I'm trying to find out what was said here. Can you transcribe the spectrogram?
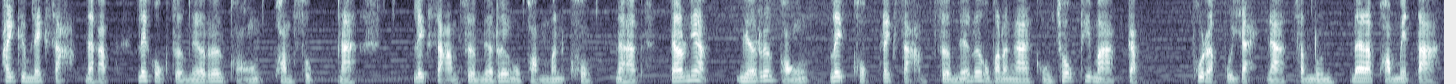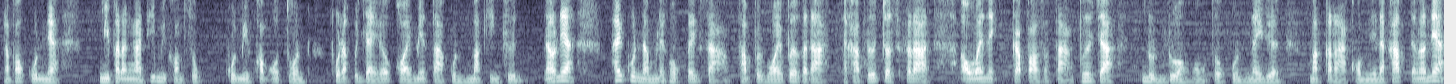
ไพ่ขึ้นเป็นเลขสามนะครับ เลขหกเสริมในเรื่องของความสุขนะ เลขสามเสริมในเรื่องของความมั่นคงนะครับ แล้วเนี่ยในเรื่องของเลขหกเลขสามเสริมในเรื่องของพลังงานของโชคที่มากับ ผู้หลักผู้ใหญ่นะสำนุนได้รับความเมตตานะเพราะคุณเนี่ยมีพลังงานที่มีความสุข คุณมีความอดทน ผู้หลักผู้ใหญ่ก็คอยเมตตาคุณมากยิ่งขึ้น แล้วเนี่ยให้คุณนำเลขหกเลขสามทำเป็นไวเปอร์ก็ได้นะครับหรือจดสกระดาษเอาไว้ในกระเป๋าสตางค์เพื่อจะหนุนดวงของตัวคุณในเดือนมกราคมนี้นะครับดังนั้นเนี่ย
